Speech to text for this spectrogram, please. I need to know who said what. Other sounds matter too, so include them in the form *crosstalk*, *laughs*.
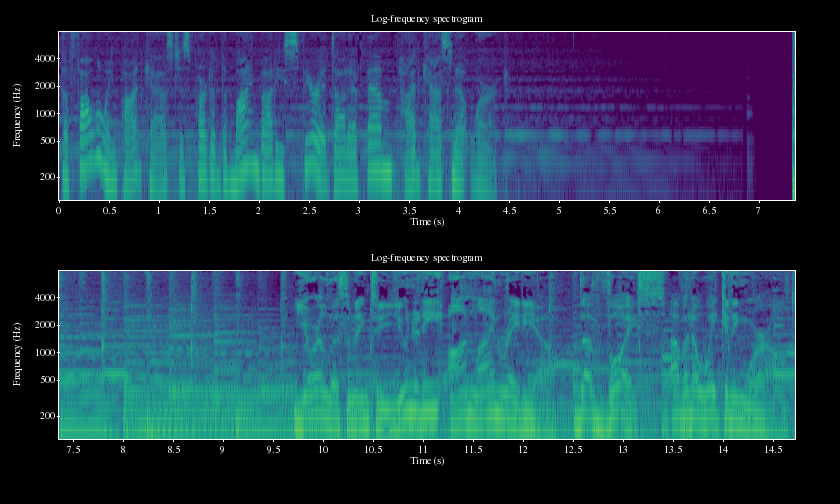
Speaker 1: The following podcast is part of the MindBodySpirit.fm podcast network.
Speaker 2: You're listening to Unity Online Radio, the voice of an awakening world.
